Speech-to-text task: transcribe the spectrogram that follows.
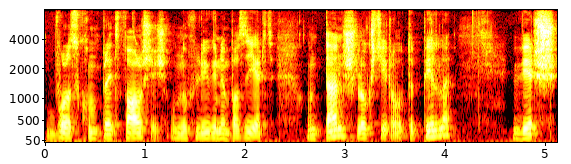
obwohl es komplett falsch ist und auf Lügen basiert. Und dann schluckst du die rote Pille, wirst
